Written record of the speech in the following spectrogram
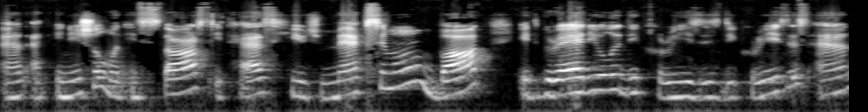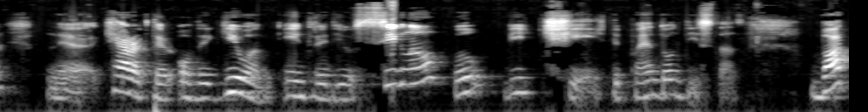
And at initial when it starts it has huge maximum but it gradually decreases decreases and uh, character of the given introduced signal will be changed depend on distance. But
